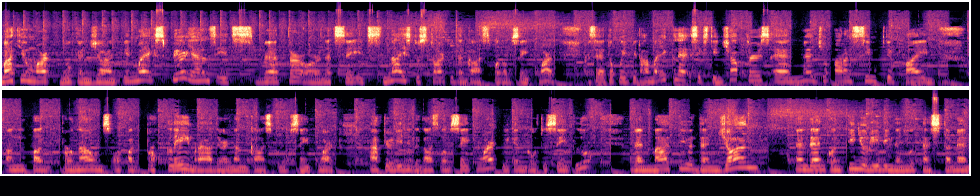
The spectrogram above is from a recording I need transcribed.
Matthew, Mark, Luke, and John. In my experience, it's better or let's say it's nice to start with the Gospel of St. Mark. Kasi ito po yung pinakamaikli, 16 chapters and medyo parang simplified ang pag-pronounce or pag-proclaim rather ng Gospel of St. Mark. After reading the Gospel of St. Mark, we can go to St. Luke, then Matthew, then John, and then continue reading the New Testament.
